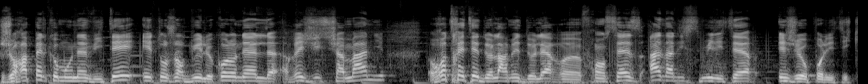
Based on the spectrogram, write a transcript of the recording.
Je rappelle que mon invité est aujourd'hui le colonel Régis Chamagne, retraité de l'armée de l'air euh, française, analyste militaire et géopolitique.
